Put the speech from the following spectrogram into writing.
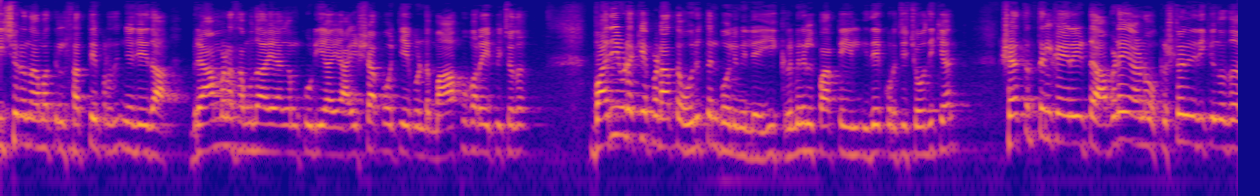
ഈശ്വരനാമത്തിൽ സത്യപ്രതിജ്ഞ ചെയ്ത ബ്രാഹ്മണ സമുദായാംഗം കൂടിയായ ഐഷ പോറ്റിയെ കൊണ്ട് മാപ്പ് പറയിപ്പിച്ചത്? വരിയുടയ്ക്കപ്പെടാത്ത ഒരുത്തൻ പോലുമില്ലേ ഈ ക്രിമിനൽ പാർട്ടിയിൽ ഇതേക്കുറിച്ച് ചോദിക്കാൻ? ക്ഷേത്രത്തിൽ കയറിയിട്ട് അവിടെയാണോ കൃഷ്ണൻ ഇരിക്കുന്നത്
